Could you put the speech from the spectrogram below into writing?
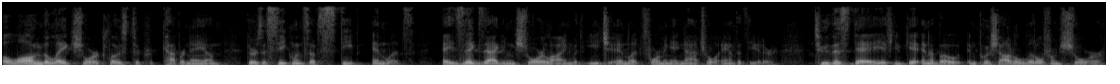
along the lake shore close to Capernaum, there's a sequence of steep inlets, a zigzagging shoreline with each inlet forming a natural amphitheater. To this day, if you get in a boat and push out a little from shore,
